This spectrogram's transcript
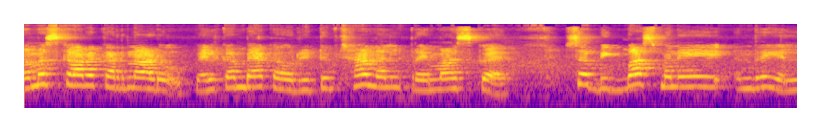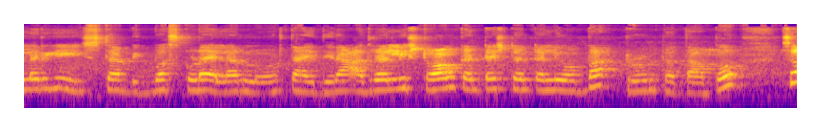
ನಮಸ್ಕಾರ ಕರ್ನಾಡು. ವೆಲ್ಕಮ್ ಬ್ಯಾಕ್ ಅವ್ರ YouTube channel Prema square so Bigg Boss ಮನೆ ಅಂದರೆ ಎಲ್ಲರಿಗೆ ಇಷ್ಟ. ಬಿಗ್ ಬಾಸ್ ಕೂಡ ಎಲ್ಲರೂ ನೋಡ್ತಾ ಇದ್ದೀರಾ. ಅದರಲ್ಲಿ ಸ್ಟ್ರಾಂಗ್ ಕಂಟೆಸ್ಟೆಂಟಲ್ಲಿ ಒಬ್ಬ drone Pratap. So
